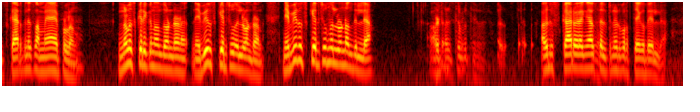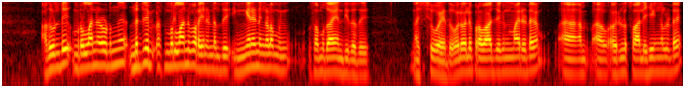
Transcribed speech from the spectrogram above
നിസ്കാരത്തിന്റെ സമയമായപ്പോഴാണ് നിങ്ങൾ നിസ്കരിക്കുന്നത് എന്തുകൊണ്ടാണ്? നബി നിസ്കരിച്ചു എന്നുള്ളതുകൊണ്ടാണ്. നബി നിസ്കരിച്ചു എന്നുള്ളതുകൊണ്ട് എന്തില്ല? ഒരു നിസ്കാരം അല്ലെങ്കിൽ ആ സ്ഥലത്തിന് ഒരു പ്രത്യേകതയില്ല. അതുകൊണ്ട് മുർലാനോടൊന്ന് എന്നിട്ട് മുർലാൻ പറയുന്നുണ്ട് ഇങ്ങനെ നിങ്ങളെ മുൻ സമുദായം എന്ത് ചെയ്തത്? നശിച്ചു പോയത് ഓരോ പ്രവാചകന്മാരുടെ അവരുള്ള സ്വാലിഹ്യങ്ങളുടെ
